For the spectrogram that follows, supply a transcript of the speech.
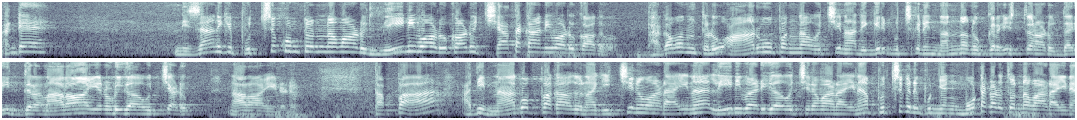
అంటే నిజానికి పుచ్చుకుంటున్నవాడు లేనివాడు కాడు చేతకానివాడు కాదు. భగవంతుడు ఆ రూపంగా వచ్చి నా దగ్గర పుచ్చుకుని నన్ను అనుగ్రహిస్తున్నాడు. దరిద్ర నారాయణుడిగా వచ్చాడు నారాయణుడు. తప్ప అది నా గొప్ప కాదు. నాకు ఇచ్చినవాడు ఆయన లేనివాడిగా వచ్చినవాడు ఆయన పుచ్చుకుని పుణ్యం మూట కడుతున్నవాడు ఆయన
